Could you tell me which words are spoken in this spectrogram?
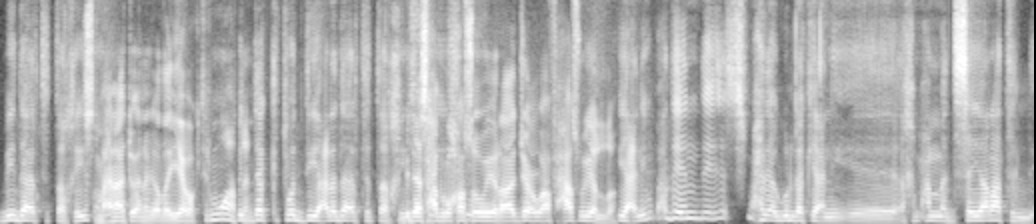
بدائرة الترخيص. معناته أنا بدي أضيع وقت المواطن. بدك تودي على دائرة الترخيص. بدي أسحب رخصه ويراجع وأفحص ويلا. يعني وبعدين اسمح لي أقول لك يعني آه، أخي محمد السيارات اللي,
